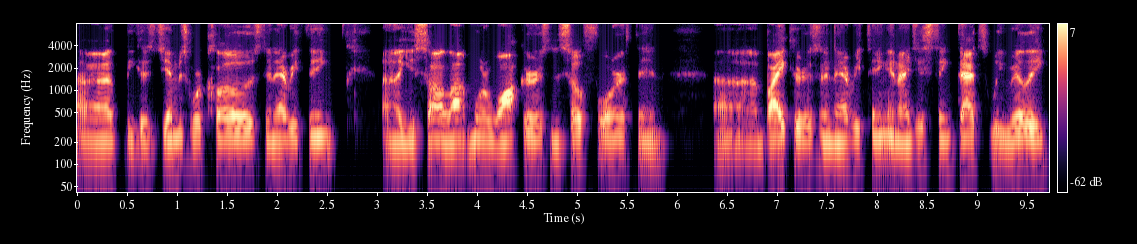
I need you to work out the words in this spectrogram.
uh, because gyms were closed and everything. Uh, you saw a lot more walkers and so forth and uh, bikers and everything. And I just think that's, we really,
